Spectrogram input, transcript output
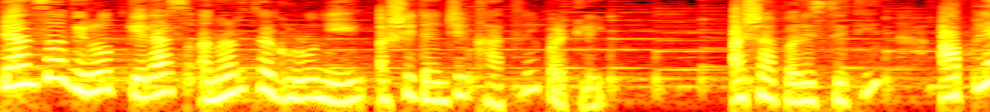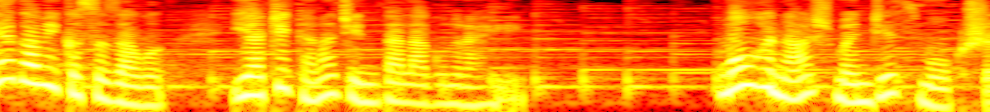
त्यांचा विरोध केल्यास अनर्थ घडून येईल अशी त्यांची खात्री पटली. अशा परिस्थितीत आपल्या गावी कसं जावं याची त्यांना चिंता लागून राहिली. मोहनाश म्हणजेच मोक्ष.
